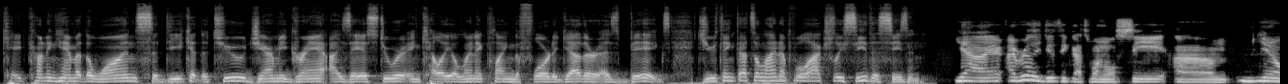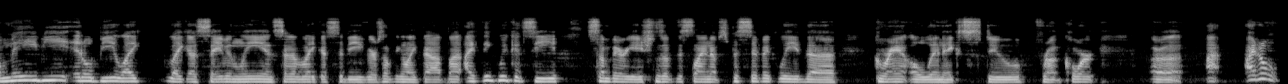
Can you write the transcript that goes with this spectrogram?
Cade Cunningham at the one, Saddiq at the two, Jerami Grant, Isaiah Stewart, and Kelly Olynyk playing the floor together as bigs. Do you think that's a lineup we'll actually see this season? Yeah, I, I really do think that's one we'll see. Um, you know, maybe it'll be like like a Saben Lee instead of like a Saddiq or something like that. But I think we could see some variations of this lineup, specifically the Grant Olynyk Stu front court. Uh, I I don't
